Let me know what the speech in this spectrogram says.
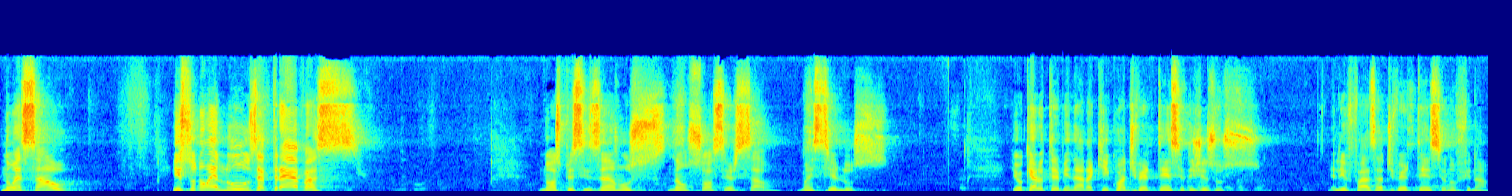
não é sal. Isso não é luz, é trevas nós precisamos não só ser sal, mas ser luz. E eu quero terminar aqui com a advertência de Jesus. Ele faz a advertência no final.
